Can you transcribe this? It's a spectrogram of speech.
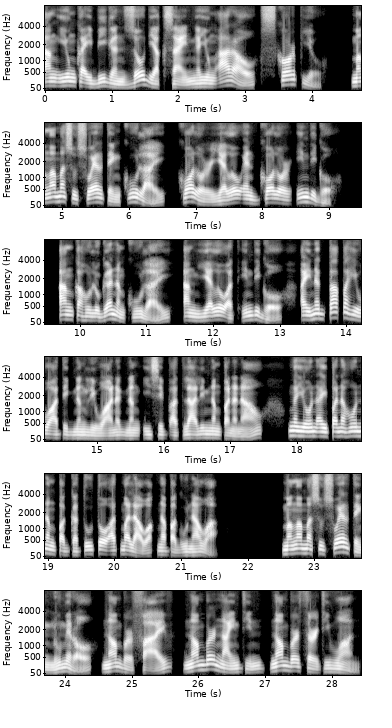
Ang iyong kaibigan zodiac sign ngayong araw, Scorpio. Mga masuswerteng kulay, color yellow and color indigo. Ang kahulugan ng kulay, ang yellow at indigo, ay nagpapahiwatig ng liwanag ng isip at lalim ng pananaw, ngayon ay panahon ng pagkatuto at malawak na pag-unawa. Mga masuswerteng numero, number 5, number 19, number 31.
